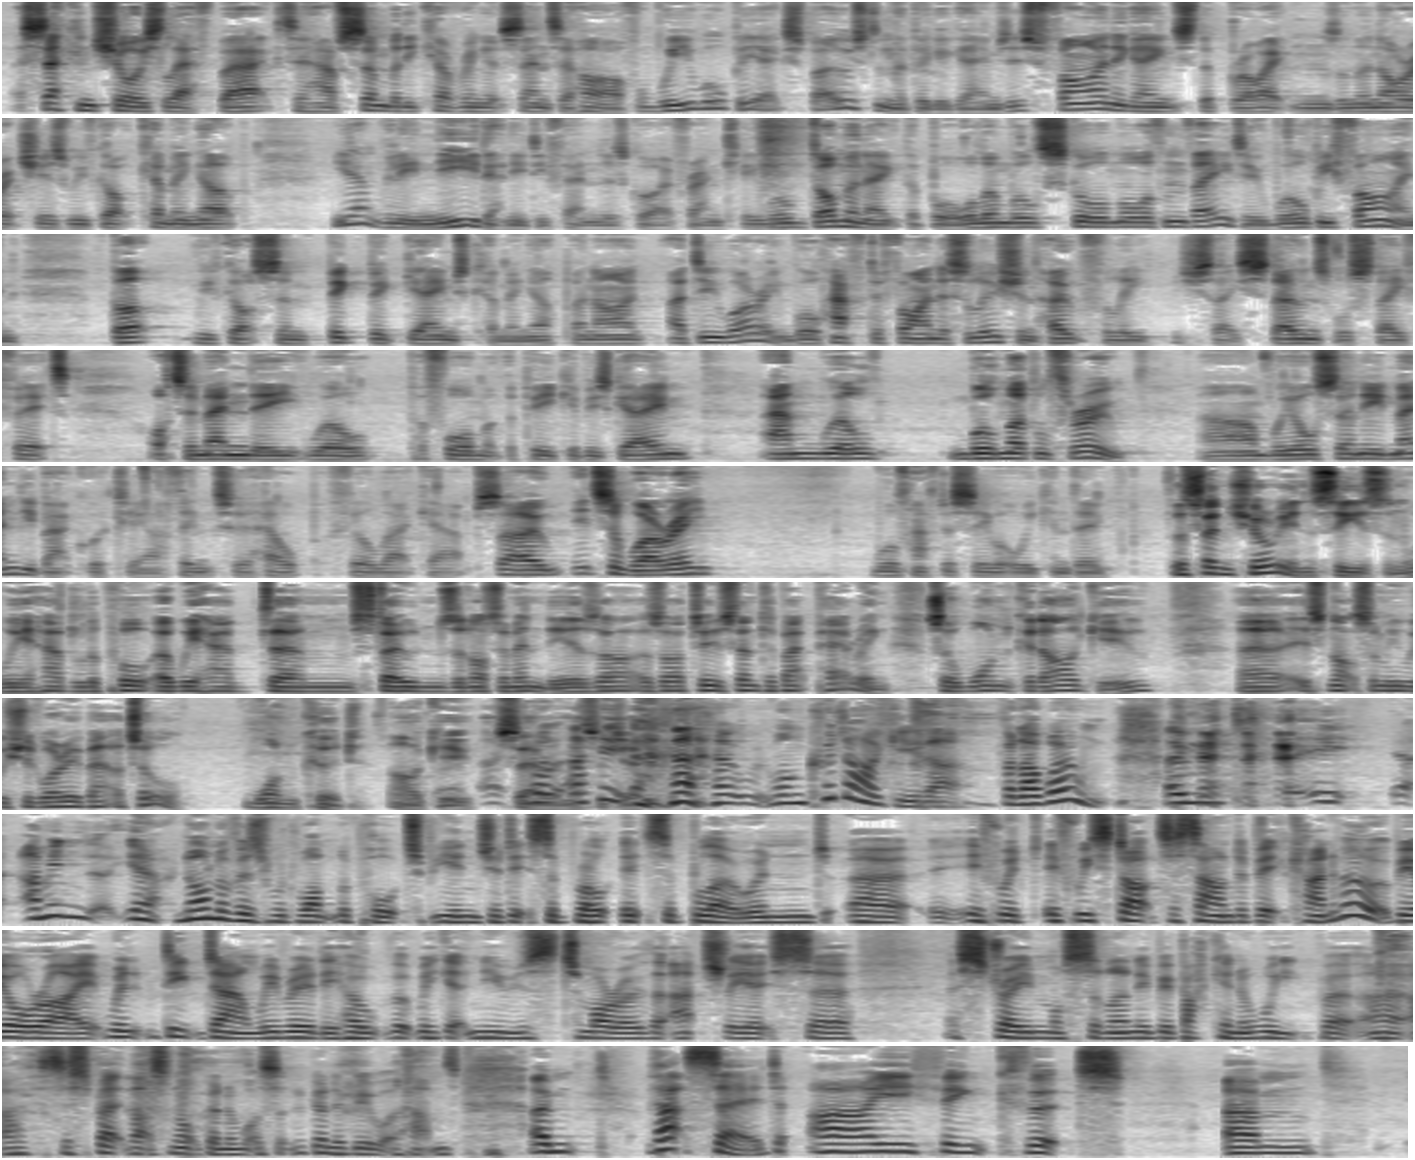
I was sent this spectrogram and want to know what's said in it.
a second choice left back, to have somebody covering at centre half, we will be exposed in the bigger games. It's fine against the Brightons and the Norwiches we've got coming up. You don't really need any defenders, quite frankly. We'll dominate the ball and we'll score more than they do. We'll be fine. But we've got some big, big games coming up, and I, I do worry. We'll have to find a solution. Hopefully, as you say, Stones will stay fit. Otamendi will perform at the peak of his game, and we'll, we'll muddle through. Um, we also need Mendy back quickly, I think, to help fill that gap. So it's a worry. We'll have to see what we can do. The Centurion season, we had Laporte, uh, we had um, Stones and Otamendi as our as our two centre back pairing. So one could argue uh, it's not something we should worry about at all. One could argue, Sarah Uh, well, I think one could argue that, but I won't. Um, it, I mean, you know, none of us would want Laporte to be injured. It's a it's a blow, and uh, if we if we start to sound a bit kind of oh it'll be all right, we, deep down we really hope that we get news tomorrow that actually it's. Uh, a strained muscle and he'll be back in a week, but I, I suspect that's not going to what's going to be what happens. Um, that said, I think that um,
